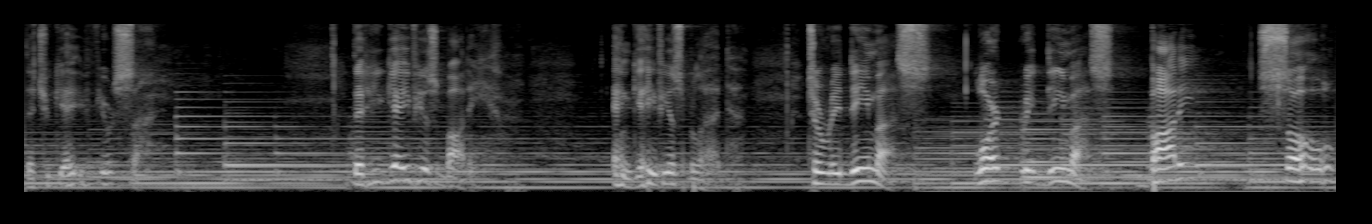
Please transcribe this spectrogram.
that you gave your son, that he gave his body and gave his blood to redeem us. Lord, redeem us, body, soul,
